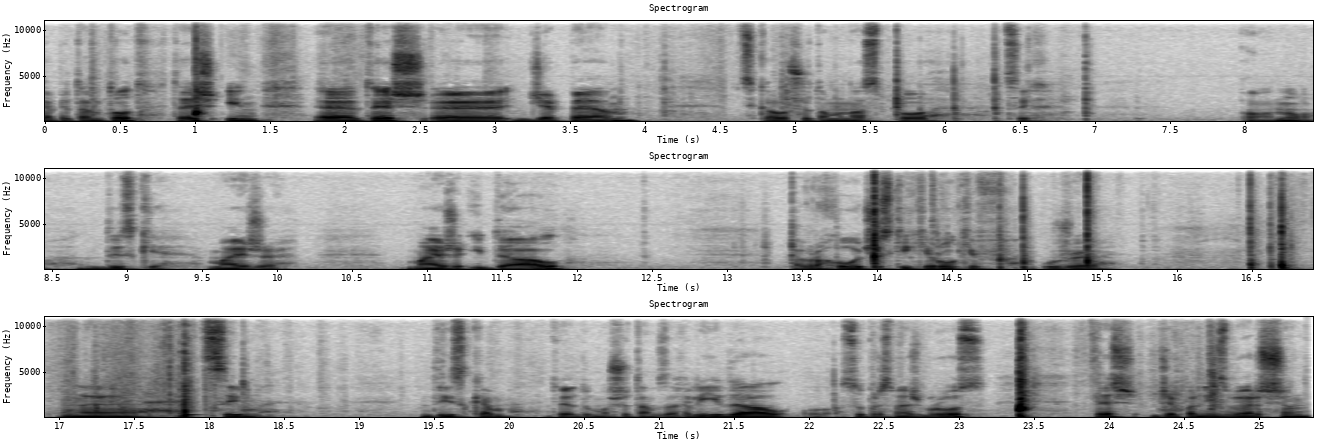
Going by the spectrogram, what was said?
Капітан Тот теж in, е, теж е, Japan. Цікаво, що там у нас по цих. О, ну, диски майже, майже ідеал. Враховуючи скільки років уже е, цим дискам, то я думаю, що там взагалі ідеал. О, Super Smash Bros. Теж Japanese version.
